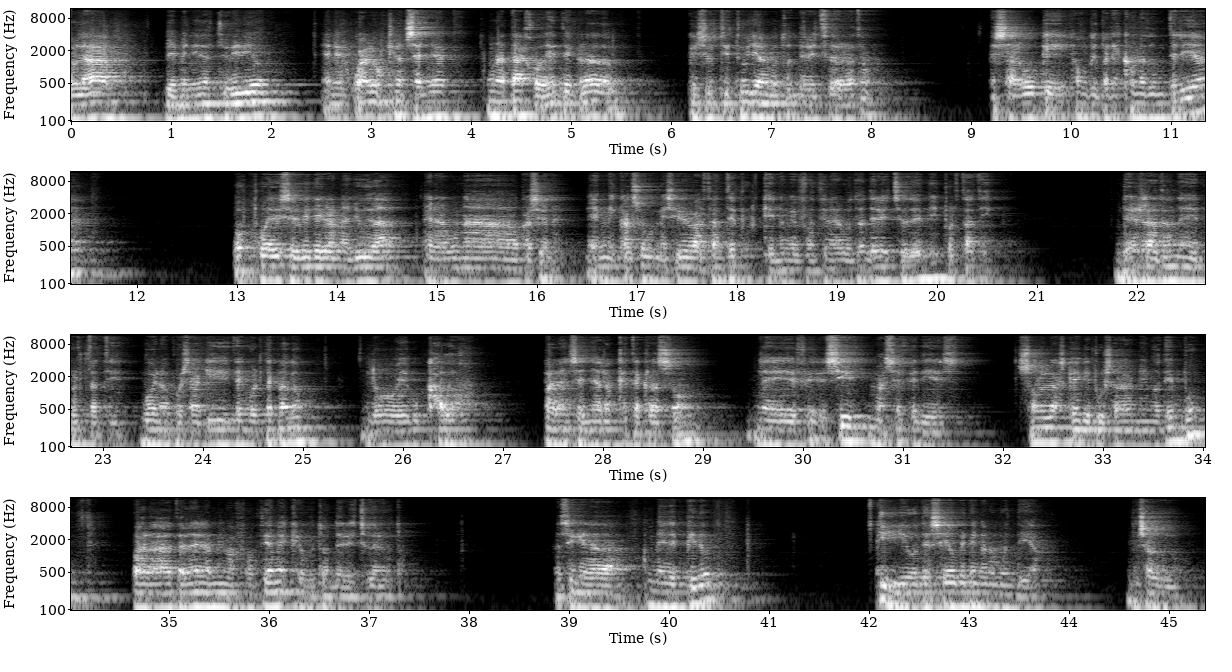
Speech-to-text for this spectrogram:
Hola, bienvenido a este vídeo en el cual os quiero enseñar un atajo de teclado que sustituye al botón derecho del ratón. Es algo que, aunque parezca una tontería, os puede servir de gran ayuda en algunas ocasiones. En mi caso me sirve bastante porque no me funciona el botón derecho de mi portátil, del ratón de mi portátil. Bueno, pues aquí tengo el teclado, lo he buscado para enseñaros qué teclas son. F Shift más F10 son las que hay que pulsar al mismo tiempo para tener las mismas funciones que el botón derecho del botón. Así que nada, me despido y os deseo que tengan un buen día. Un saludo.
